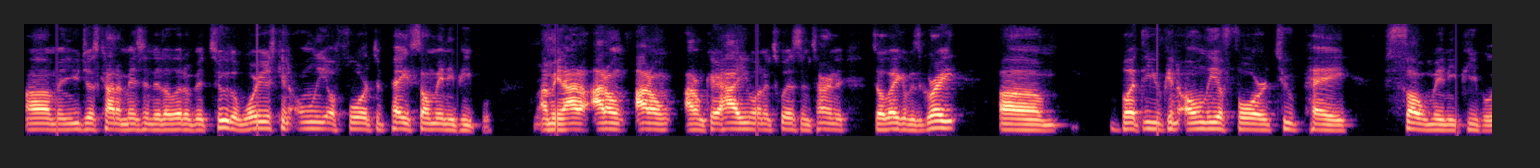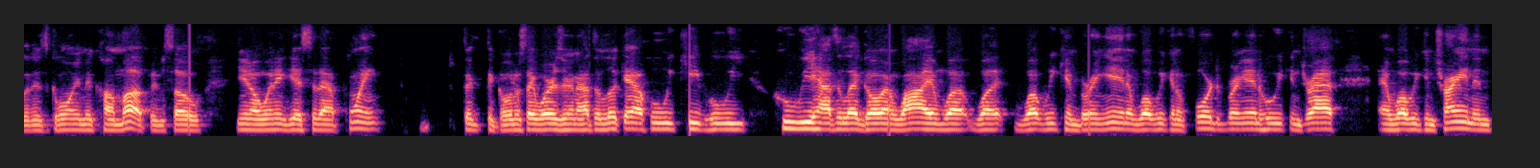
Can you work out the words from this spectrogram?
um, and you just kind of mentioned it a little bit too. The Warriors can only afford to pay so many people. I mean, I, I don't I don't I don't care how you want to twist and turn it. So Lacob is great, um, but you can only afford to pay so many people, and it's going to come up. And so you know when it gets to that point, the, the Golden State Warriors are going to have to look at who we keep, who we who we have to let go, and why, and what what what we can bring in, and what we can afford to bring in, who we can draft, and what we can train. And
